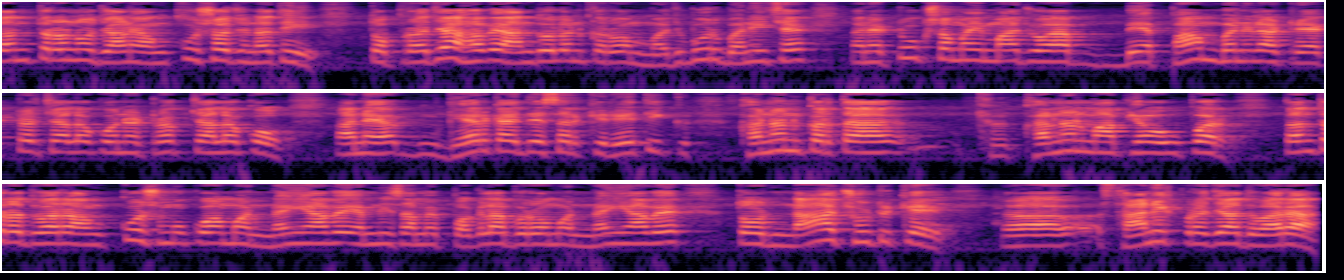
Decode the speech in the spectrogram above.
તંત્રનો જાણે અંકુશ જ નથી. તો પ્રજા હવે આંદોલન કરવા મજબૂર બની છે અને ટૂંક સમયમાં જો આ બેફામ બનેલા ટ્રેક્ટર ચાલકો અને ટ્રક ચાલકો અને ગેરકાયદેસર કે રેતી ખનન કરતા ખનન માફિયાઓ ઉપર તંત્ર દ્વારા અંકુશ મૂકવામાં નહીં આવે, એમની સામે પગલાં ભરવામાં નહીં આવે, તો ના છૂટકે સ્થાનિક પ્રજા દ્વારા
